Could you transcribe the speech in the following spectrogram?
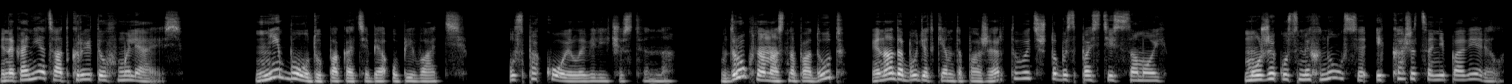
и, наконец, открыто ухмыляясь. «Не буду пока тебя убивать», — успокоила величественно. «Вдруг на нас нападут, и надо будет кем-то пожертвовать, чтобы спастись самой». Мужик усмехнулся и, кажется, не поверил.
